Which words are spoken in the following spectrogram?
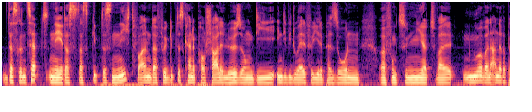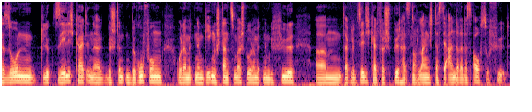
Das Rezept, nee, das, das gibt es nicht. Vor allem dafür gibt es keine pauschale Lösung, die individuell für jede Person äh, funktioniert, weil nur weil eine andere Person Glückseligkeit in einer bestimmten Berufung oder mit einem Gegenstand zum Beispiel oder mit einem Gefühl ähm, da Glückseligkeit verspürt, heißt noch lange nicht, dass der andere das auch so fühlt.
